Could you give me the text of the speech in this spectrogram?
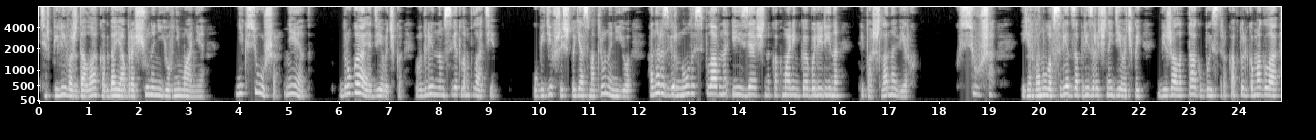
Терпеливо ждала, когда я обращу на нее внимание. Не Ксюша, нет. Другая девочка в длинном светлом платье. Убедившись, что я смотрю на нее, она развернулась плавно и изящно, как маленькая балерина, и пошла наверх. «Ксюша!» Я рванула вслед за призрачной девочкой, бежала так быстро, как только могла,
